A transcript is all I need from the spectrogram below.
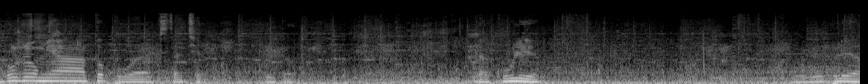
Оружие у меня топовое, кстати. Это... Бля.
